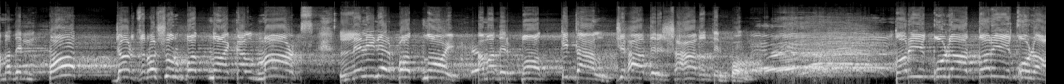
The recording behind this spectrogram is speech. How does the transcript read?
আমাদের পথ জর্জ রসুর পথ নয় কাল মার্কস লেনিনের পথ নয়। আমাদের পথ কিতাল জিহাদের শাহাদতের পথ। তরিকুনা তরিকুনা।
